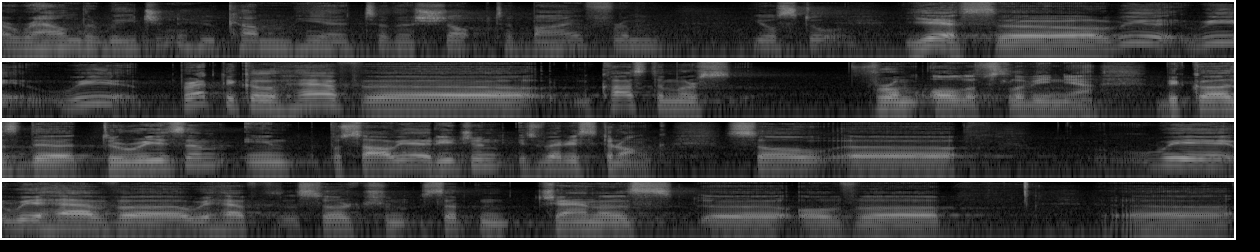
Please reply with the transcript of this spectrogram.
around the region who come here to the shop to buy from your store? Yes, uh, we, we, we practically have uh, customers from all of Slovenia because the tourism in Posavje region is very strong. So uh, we, we have, uh, we have certain, certain channels uh, of uh, uh,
